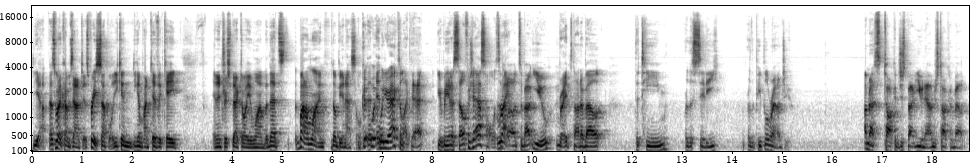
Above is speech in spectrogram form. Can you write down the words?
Yeah, that's what it comes down to. It's pretty simple. You can you can pontificate and introspect all you want, but that's the bottom line. Don't be an asshole. When And- and- when you're acting like that, you're being a selfish asshole. It's Right. About, it's about you. Right. It's not about the team or the city or the people around you. I'm not talking just about you now. I'm just talking about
